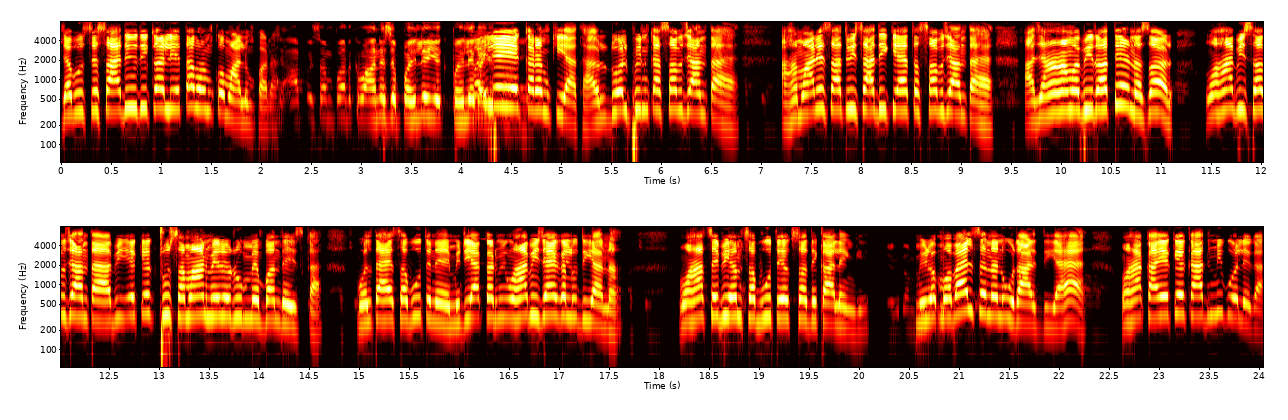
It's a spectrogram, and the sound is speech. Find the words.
जब उससे शादी उदी कर लिए तब हमको मालूम पड़ा। अच्छा, आपके संपर्क में आने से पहले ये पहले पहले ये है? कर्म किया था। डोल्फिन का सब जानता है। हमारे साथ भी शादी किया है तो सब जानता है। और जहाँ हम अभी रहते हैं ना सर वहाँ भी सब जानता है। अभी एक एक ठू सामान मेरे रूम में बंद है इसका। बोलता है सबूत नहीं मीडिया कर्मी वहाँ भी जाएगा लुधियाना। अच्छा, वहाँ से भी हम सबूत एक सौ निकालेंगे। मोबाइल से न उड़ा दिया है। हाँ, वहाँ का एक एक आदमी बोलेगा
